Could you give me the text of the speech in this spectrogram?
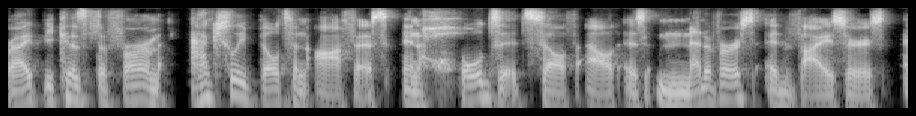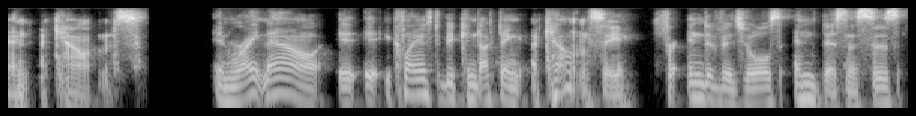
right? Because the firm actually built an office and holds itself out as metaverse advisors and accountants. And right now, it, it, claims to be conducting accountancy for individuals and businesses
